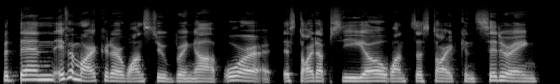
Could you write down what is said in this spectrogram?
But then if a marketer wants to bring up or a startup CEO wants to start considering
